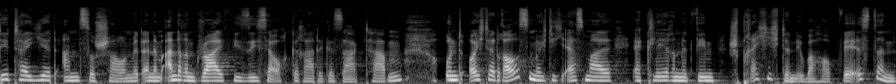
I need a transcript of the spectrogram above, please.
detailliert anzuschauen, mit einem anderen Drive, wie Sie es ja auch gerade gesagt haben. Und euch da draußen möchte ich erstmal erklären, mit wem spreche ich denn überhaupt? Wer ist denn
